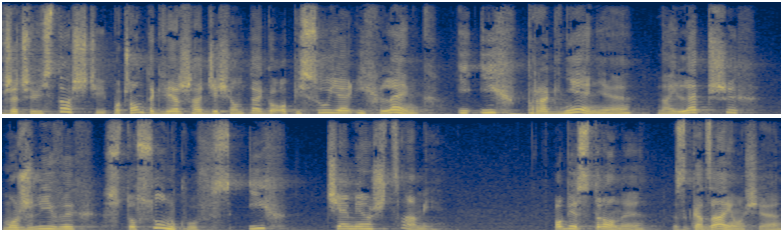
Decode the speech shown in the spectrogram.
W rzeczywistości początek wiersza dziesiątego opisuje ich lęk i ich pragnienie najlepszych możliwych stosunków z ich ciemiężcami. Obie strony zgadzają się,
